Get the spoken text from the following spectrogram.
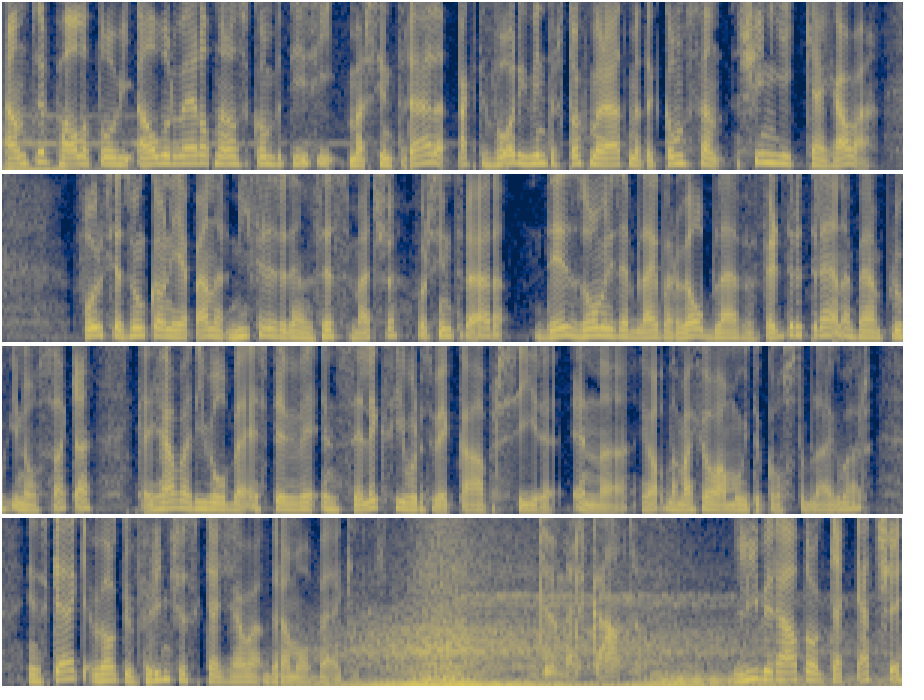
Antwerp haalde Toby Alderweireld naar onze competitie, maar Sint-Truiden pakte vorige winter toch maar uit met de komst van Shinji Kagawa. Vorig seizoen kwam de Japaner niet verder dan zes matchen voor Sint-Truiden. Deze zomer is hij blijkbaar wel blijven verder trainen bij een ploeg in Osaka. Kagawa die wil bij STVV een selectie voor het WK versieren. En eh, ja, dat mag wel wat moeite kosten, blijkbaar. Eens kijken welke vriendjes Kagawa er allemaal bij krijgt. De Mercato. Liberato Kakache,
